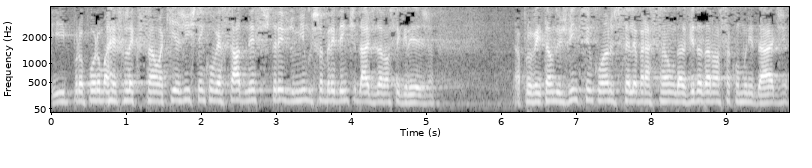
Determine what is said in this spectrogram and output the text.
e propor uma reflexão aqui. A gente tem conversado nesses três domingos sobre a identidade da nossa igreja aproveitando os 25 anos de celebração da vida da nossa comunidade,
